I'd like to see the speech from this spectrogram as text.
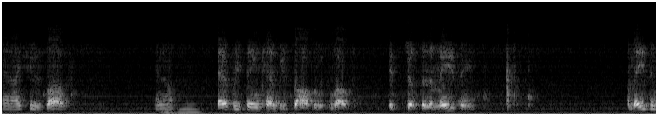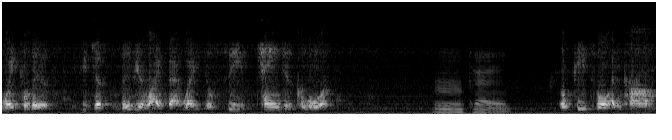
And I choose love. You know. Mm-hmm. Everything can be solved with love. It's just an amazing amazing way to live if you just live your life that way, you'll see changes galore. Okay. So peaceful and calm,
